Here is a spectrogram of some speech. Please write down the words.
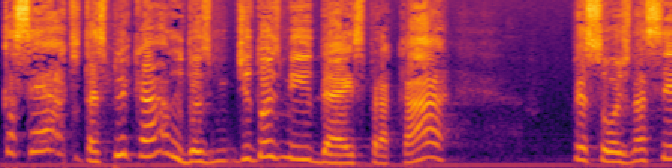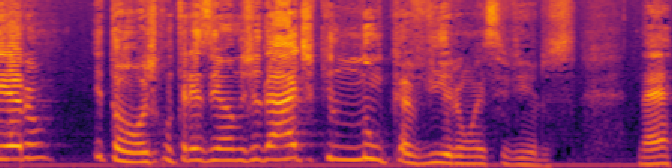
Tá certo, tá explicado. De 2010 para cá, pessoas nasceram e estão hoje com 13 anos de idade que nunca viram esse vírus. Né?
